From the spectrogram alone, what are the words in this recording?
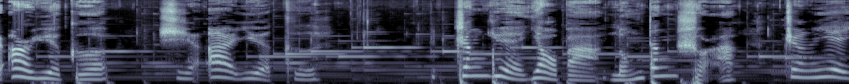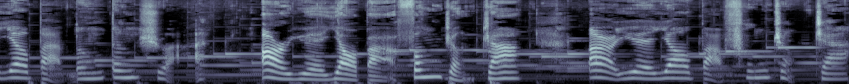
二月歌，十二月歌。正月要把龙灯耍，正月要把龙灯耍。二月要把风筝扎，二月要把风筝扎。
